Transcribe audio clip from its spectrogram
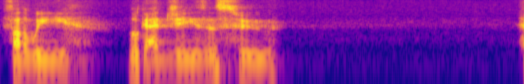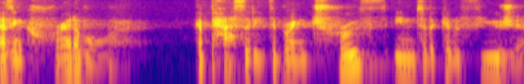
Father, we look at Jesus who has incredible capacity to bring truth into the confusion.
